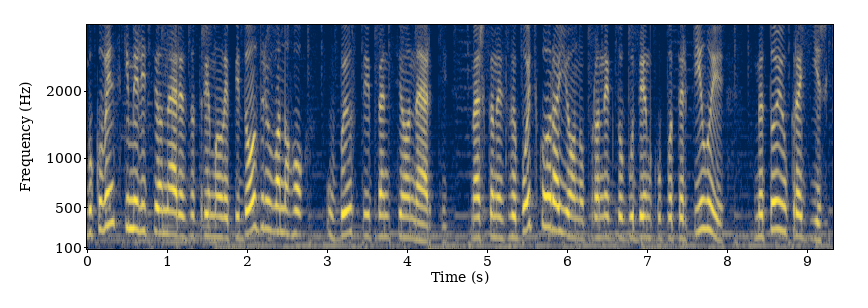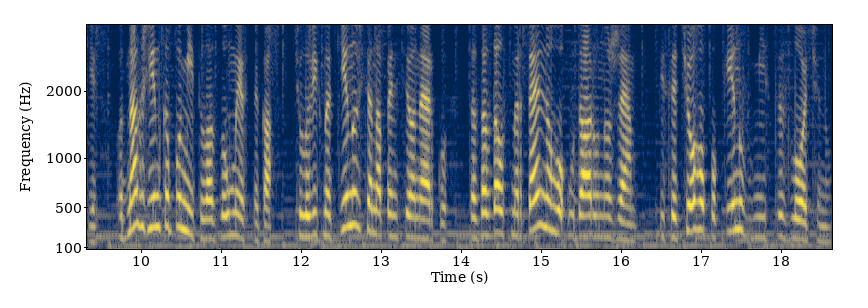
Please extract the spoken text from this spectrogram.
Буковинські міліціонери затримали підозрюваного у вбивстві пенсіонерки. Мешканець Глибоцького району проник до будинку потерпілої з метою крадіжки. Однак жінка помітила зловмисника. Чоловік накинувся на пенсіонерку та завдав смертельного удару ножем, після чого покинув місце злочину.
